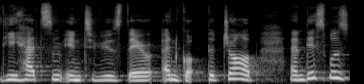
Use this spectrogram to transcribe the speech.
he had some interviews there and got the job. And this was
